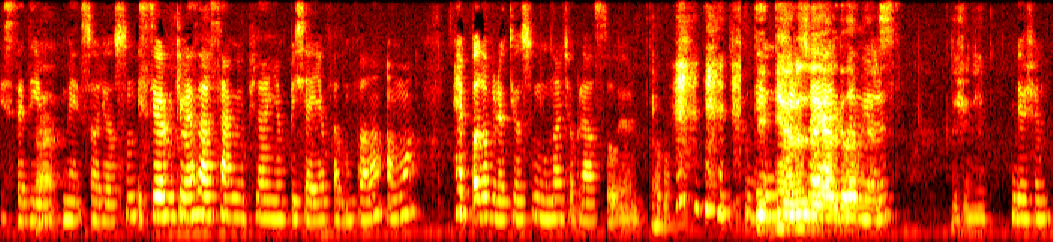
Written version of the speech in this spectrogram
istediğimi soruyorsun. İstiyorum ki mesela sen bir plan yap, bir şey yapalım falan ama hep bana bırakıyorsun. Bundan çok rahatsız oluyorum. Tamam. Dinliyoruz ve yargılamıyoruz. Düşüneyim. Düşün.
